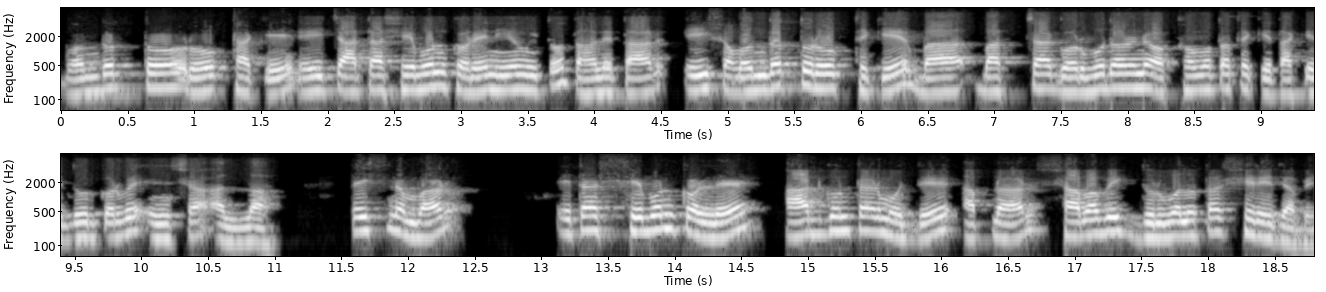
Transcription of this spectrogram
বন্ধ্যত্ব রোগ থাকে, এই চাটা সেবন করে নিয়মিত, তাহলে তার এই বন্ধ্যত্ব রোগ থেকে বা বাচ্চা গর্ভধারণে অক্ষমতা থেকে তাকে দূর করবে ইনশা আল্লাহ তেইশ নাম্বার, এটা সেবন করলে আট ঘণ্টার মধ্যে আপনার স্বাভাবিক দুর্বলতা সেরে যাবে।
